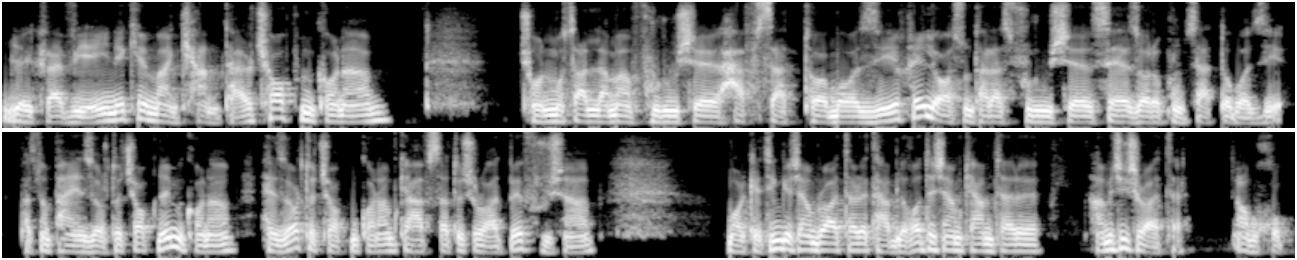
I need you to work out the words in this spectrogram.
یک رویه اینه که من کمتر چاپ می‌کنم. چون مسلما فروش 700 تا بازی خیلی آسان تر از فروش 3500 تا بازیه. پس من 5000 تا چاپ نمی کنم 1000 تا چاپ می‌کنم که 700 تاش راحت بفروشم. marketing ش هم راحت تره تبلیغاتش هم کمتره. همه چیز راحت تره اما خب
